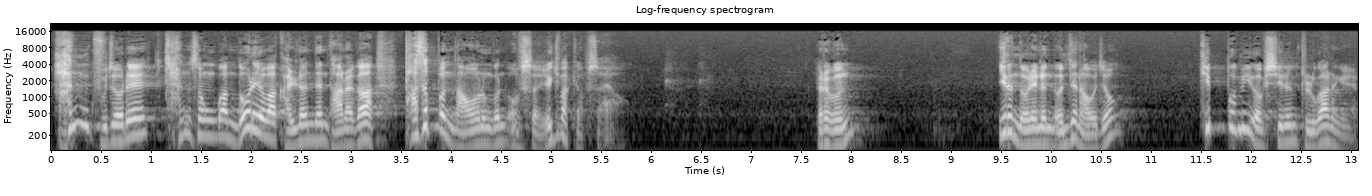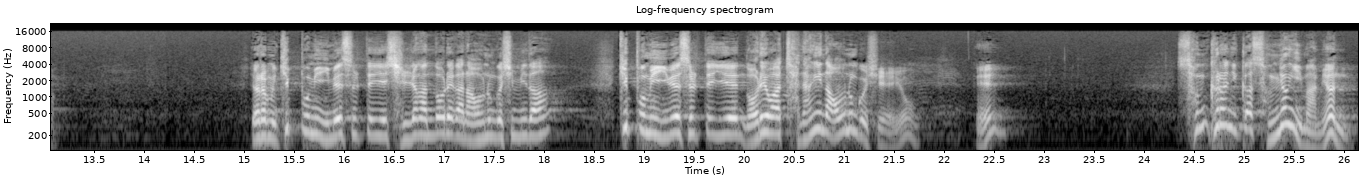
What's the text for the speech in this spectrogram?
한 구절에 찬송과 노래와 관련된 단어가 다섯 번 나오는 건 없어요. 여기밖에 없어요. 여러분, 이런 노래는 언제 나오죠? 기쁨이 없이는 불가능해요. 여러분, 기쁨이 임했을 때에 신령한 노래가 나오는 것입니다. 기쁨이 임했을 때에 노래와 찬양이 나오는 것이에요. 예? 성, 그러니까 성령이 임하면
